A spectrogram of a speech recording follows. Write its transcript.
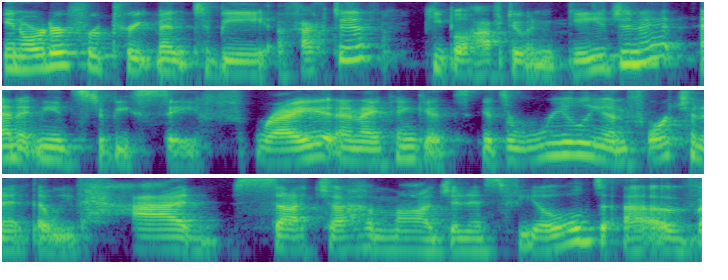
in order for treatment to be effective people have to engage in it and it needs to be safe right? And i think it's it's really unfortunate that we've had such a homogenous field of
